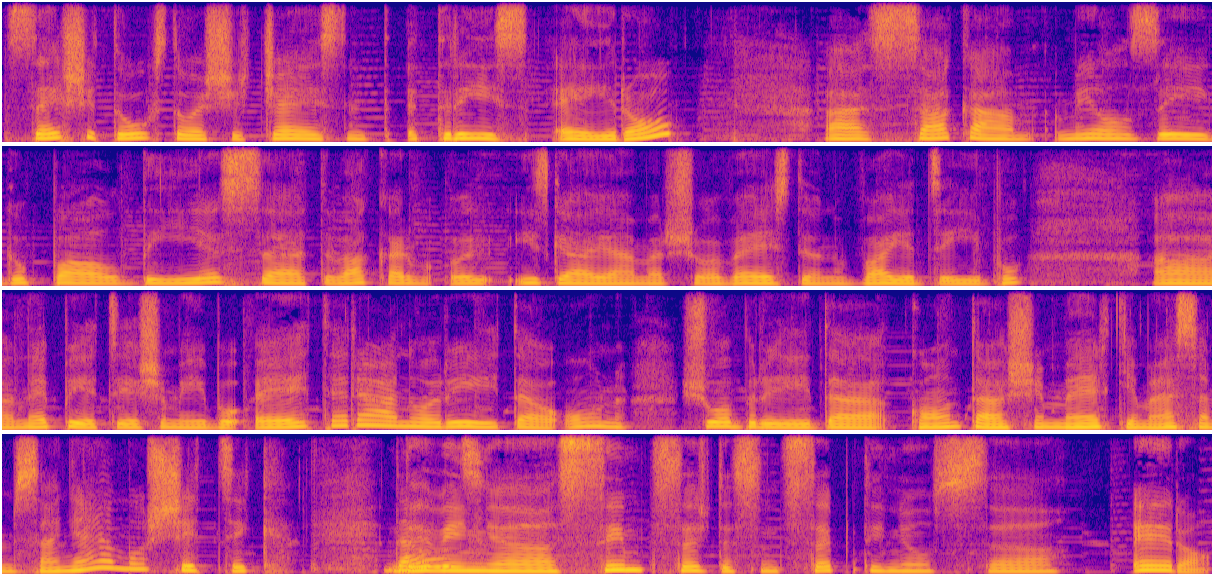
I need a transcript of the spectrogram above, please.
6043 eiro. Sakām milzīgu paldies, vakar izgājām ar šo vēsti un vajadzību uh, nepieciešamību ēterā no rīta, un šobrīd kontā šim mērķim esam saņēmuši cik daudz? 967 eiro.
